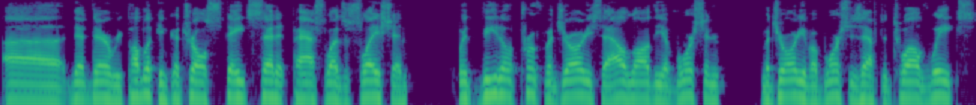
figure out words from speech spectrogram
Uh, that their Republican controlled state Senate passed legislation with veto proof majorities to outlaw the abortion majority of abortions after 12 weeks.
